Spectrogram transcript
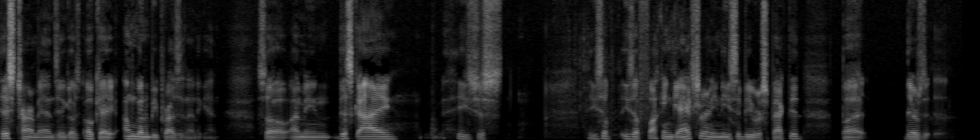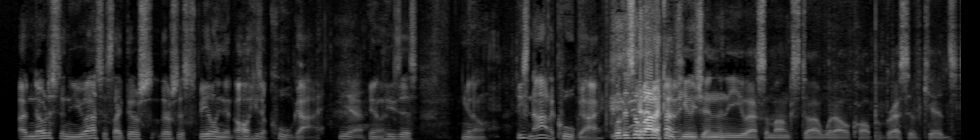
His term ends, and he goes, "Okay, I'm going to be president again." So I mean, this guy, he's just he's a he's a fucking gangster, and he needs to be respected. But there's I've noticed in the U.S. it's like there's there's this feeling that oh he's a cool guy. Yeah. You know he's just, you know he's not a cool guy. Well, there's a lot of confusion in the U.S. amongst uh, what I'll call progressive kids.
